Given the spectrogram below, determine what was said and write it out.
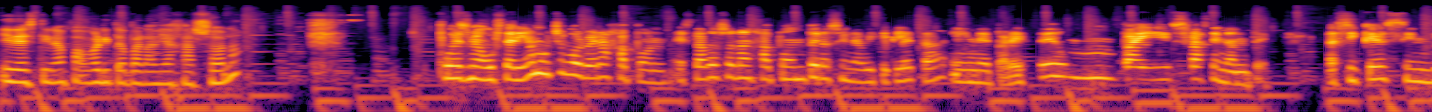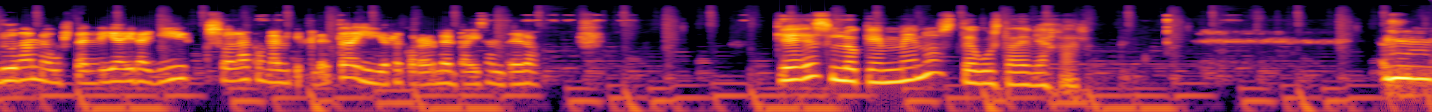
¿Y destino favorito para viajar sola? Pues me gustaría mucho volver a Japón. He estado sola en Japón pero sin la bicicleta y me parece un país fascinante. Así que sin duda me gustaría ir allí sola con la bicicleta y recorrerme el país entero. ¿Qué es lo que menos te gusta de viajar? Mm,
